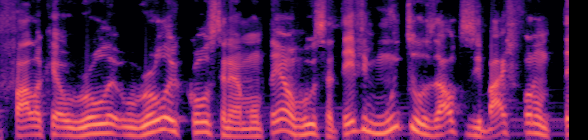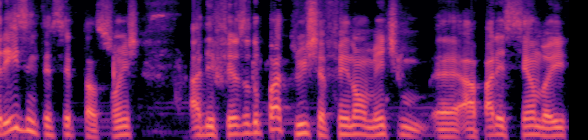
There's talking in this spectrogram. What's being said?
Falo que é o roller, roller coaster, né? A montanha russa. Teve muitos altos e baixos, foram três interceptações. A defesa do Patrícia finalmente é, aparecendo aí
